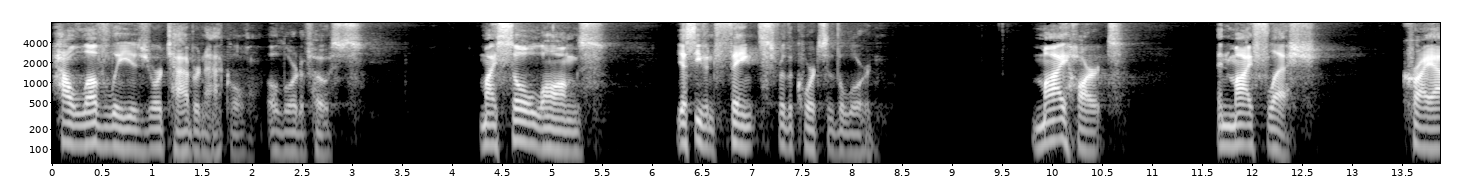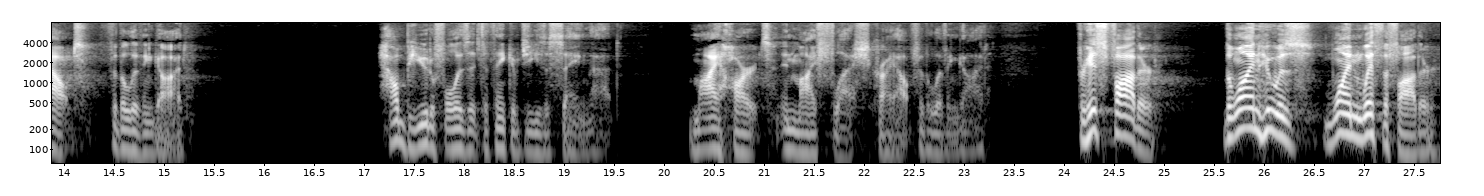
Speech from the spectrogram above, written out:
How lovely is your tabernacle, O Lord of hosts! My soul longs, yes, even faints for the courts of the Lord. My heart and my flesh cry out for the living God. How beautiful is it to think of Jesus saying that? My heart and my flesh cry out for the living God. For his Father, the one who was one with the Father,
